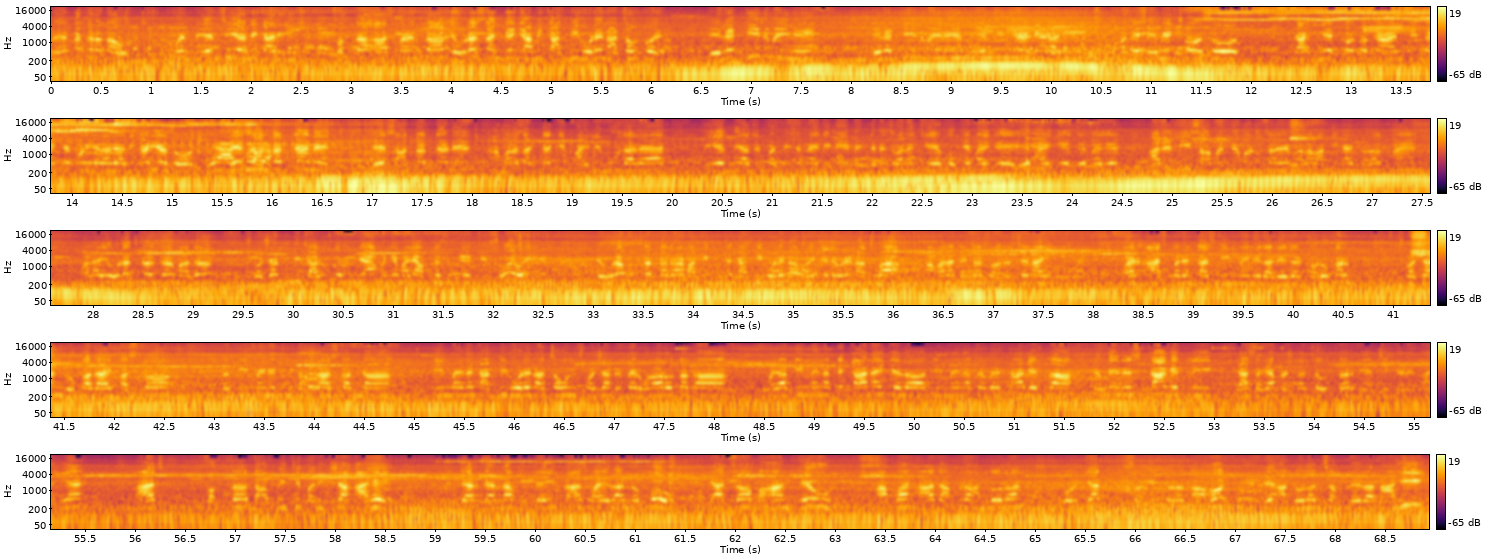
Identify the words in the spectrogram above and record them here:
प्रयत्न करत आहोत पण बीएमसी अधिकारी फक्त आजपर्यंत एवढंच सांगते की आम्ही कागदी घोडे नाचवतोय. गेले तीन महिने गेले तीन महिने बीएमसीचे अधिकारी मध्ये एम एच ओ असोत का ई एच ओ असोत का आणखी त्यांचे कोणी येणारे अधिकारी असोत हे सातत्याने हे सातत्याने आम्हाला सांगतात की फायली मूव झाल्या आहेत. पीएमनी अजून परमिशन नाही दिली तुम्ही चालू करून द्या म्हणजे माझ्या आपल्यासुद्धा सोय होईल. तेवढं फक्त करा बाकी तुमचे कांदी घोडे नाचवायचे तेवढे नाचवा. आम्हाला त्याच्यात स्वारस्य नाही. पण आजपर्यंत आज तीन महिने झाले. जर खरोखर स्मशान धोकादायक असतं तर तीन महिने तुम्ही थांबला असतात का? तीन महिने कागदी घोडे नाचवून स्मशान रिपेअर होणार होतं का? मग या तीन महिन्यात ते का नाही केलं? तीन महिन्याचा वेळ का घेतला? एवढी रिस्क का घेतली? या सगळ्या प्रश्नांचं उत्तर बी एम सीकडे नाही आहे आज फक्त दहावीची परीक्षा आहे. विद्यार्थ्यांना कुठेही त्रास व्हायला नको याचं भान ठेवून आपण आज आपलं आंदोलन थोडक्यात स्थगित करत आहोत. हे आंदोलन संपलेलं नाही.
